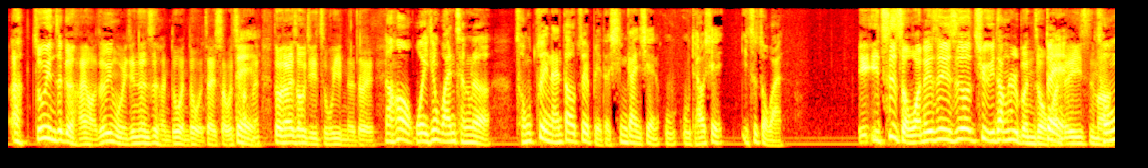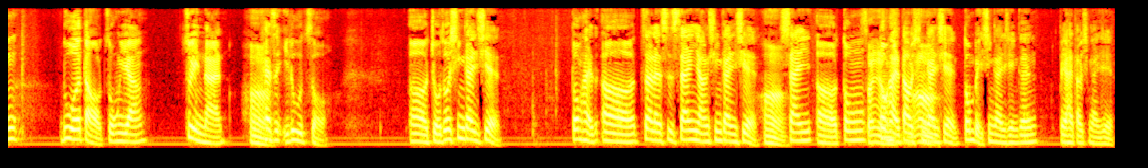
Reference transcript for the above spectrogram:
啊，朱印这个还好，朱印我已经认识很多人都有在收藏，对都在收集朱印的。对，然后我已经完成了从最南到最北的新干线五五条线一次走完，一一次走完的意思是说去一趟日本走完的意思吗？从鹿儿岛中央最南开始一路走，呃，九州新干线。东海呃，再来是山阳新干线，嗯，山呃东东海道新干线、东北新干线跟北海道新干线，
